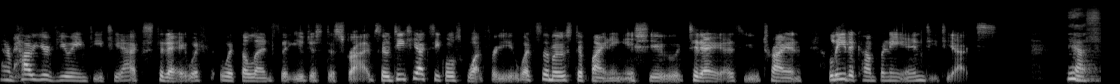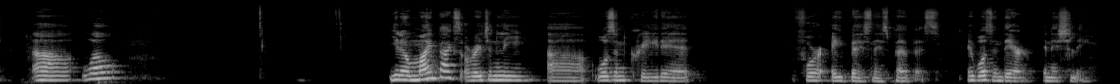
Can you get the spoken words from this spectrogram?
kind of how you're viewing dtx today with with the lens that you just described. So dtx equals what for you? What's the most defining issue today as you try and lead a company in dtx yes. Uh, well you know, MindPax originally uh, wasn't created for a business purpose. It wasn't there initially.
